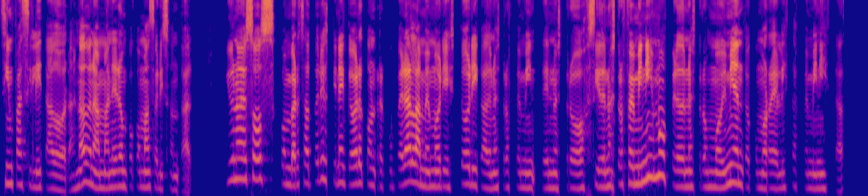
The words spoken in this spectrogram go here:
sin facilitadoras, ¿no? De una manera un poco más horizontal. Y uno de esos conversatorios tiene que ver con recuperar la memoria histórica de nuestros, de nuestros, sí, de nuestros feminismos, pero de nuestros movimientos como realistas feministas,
